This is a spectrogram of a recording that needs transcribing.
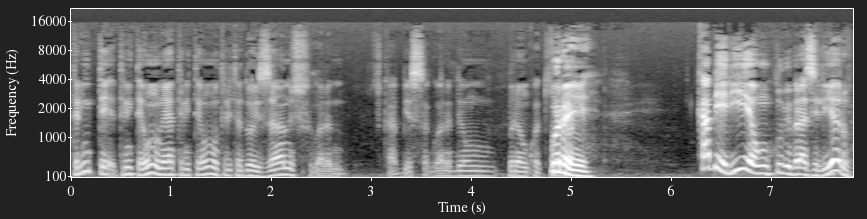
30, 31, né? 31 ou 32 anos. Agora, de cabeça, agora deu um branco aqui. Por aí. Caberia um clube brasileiro,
